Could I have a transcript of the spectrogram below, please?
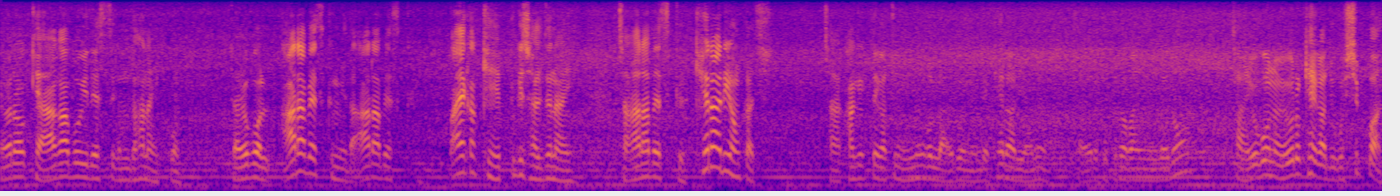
이렇게 아가보이 데스 금도 하나 있고. 자, 요걸 아라베스크입니다. 아라베스크. 빨갛게 예쁘게 잘 든 아이. 자, 아라베스크. 캐라리언까지. 자, 가격대가 좀 있는 걸로 알고 있는데, 캐라리언은. 자, 이렇게 들어가 있는데도. 자, 요거는 요렇게 해가지고 10번.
